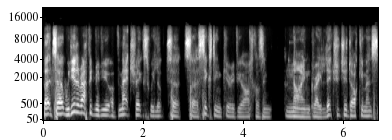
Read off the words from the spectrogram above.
But uh, we did a rapid review of the metrics. We looked at uh, 16 peer review articles in nine grey literature documents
